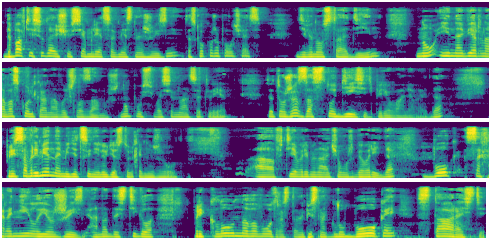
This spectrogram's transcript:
добавьте сюда еще 7 лет совместной жизни, это сколько уже получается? 91. Ну и, наверное, во сколько она вышла замуж? Ну, пусть 18 лет. Это уже за 110 переваливает, да? При современной медицине люди столько не живут. А в те времена, о чем уж говорить, да? Бог сохранил ее жизнь. Она достигла преклонного возраста, написано глубокой старости.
